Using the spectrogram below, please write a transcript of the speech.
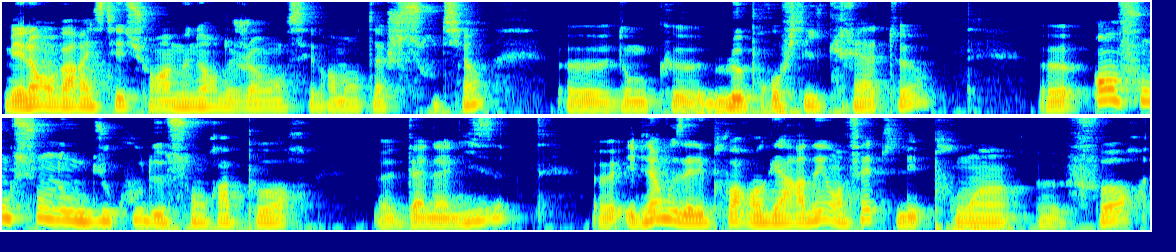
Mais là, on va rester sur un meneur de jeu avancé vraiment tâche soutien, euh, donc euh, le profil créateur. Euh, en fonction donc du coup de son rapport d'analyse, eh bien vous allez pouvoir regarder en fait les points forts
